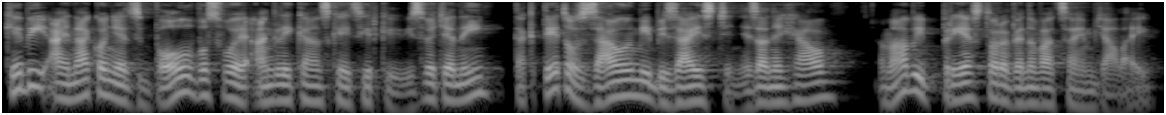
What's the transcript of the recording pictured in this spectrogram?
Keby aj nakoniec bol vo svojej anglikánskej cirkvi vysvetený, tak tieto záujmy by zaiste nezanechal a mal by priestor venovať sa im ďalej.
